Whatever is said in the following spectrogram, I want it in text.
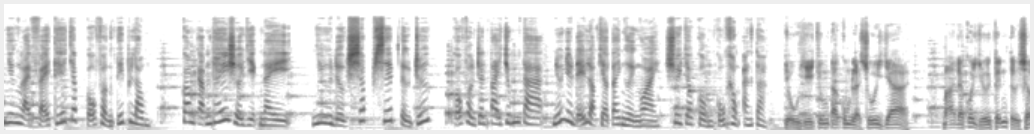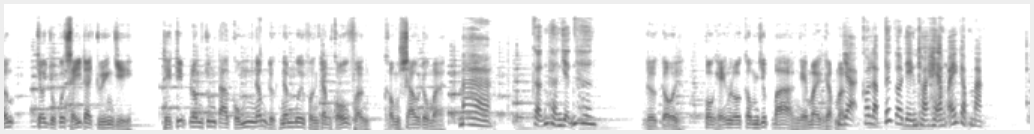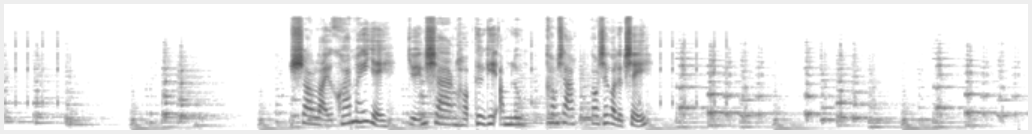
nhưng lại phải thế chấp cổ phần tiếp long. Con cảm thấy sự việc này như được sắp xếp từ trước. Cổ phần trên tay chúng ta nếu như để lọt vào tay người ngoài suy cho cùng cũng không an toàn. Dù gì chúng ta cũng là xui gia, ba đã có dự tính từ sớm. Cho dù có xảy ra chuyện gì, thì tiếp long chúng ta cũng nắm được 50% cổ phần, không sao đâu mà. Ba cẩn thận dẫn hơn. Được rồi, con hẹn lôi công giúp ba ngày mai gặp mặt. Dạ con lập tức gọi điện thoại hẹn ông ấy gặp mặt. Sao lại khóa máy vậy? Chuyển sang hộp thư ghi âm luôn. Không sao, con sẽ gọi lực sĩ.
